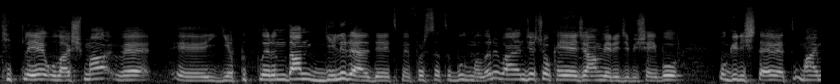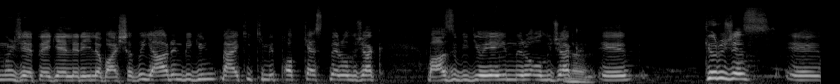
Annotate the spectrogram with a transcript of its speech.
kitleye ulaşma ve e, yapıtlarından gelir elde etme fırsatı bulmaları bence çok heyecan verici bir şey. Bu bugün işte evet maymun JPG'leriyle başladı. Yarın bir gün belki kimi podcastler olacak, bazı video yayınları olacak. E, göreceğiz. E,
